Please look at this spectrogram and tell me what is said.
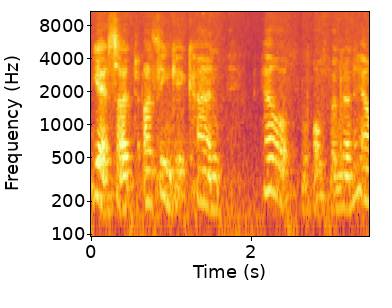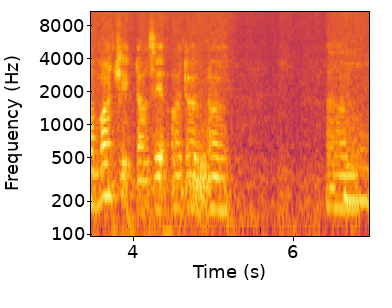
yes, I, I think it can. How often and how much it does it, I don't know. Um, Mm.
